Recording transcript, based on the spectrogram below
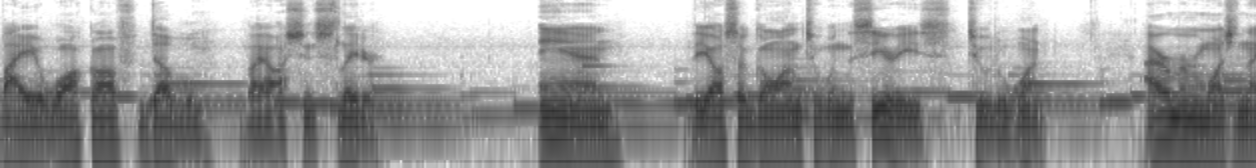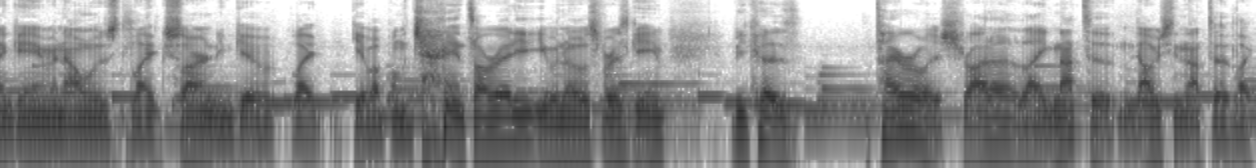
by a walk-off double by Austin Slater. And they also go on to win the series 2 to 1. I remember watching that game and I was like starting to give like give up on the Giants already, even though it was first game, because Thairo Estrada, like not to obviously not to like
